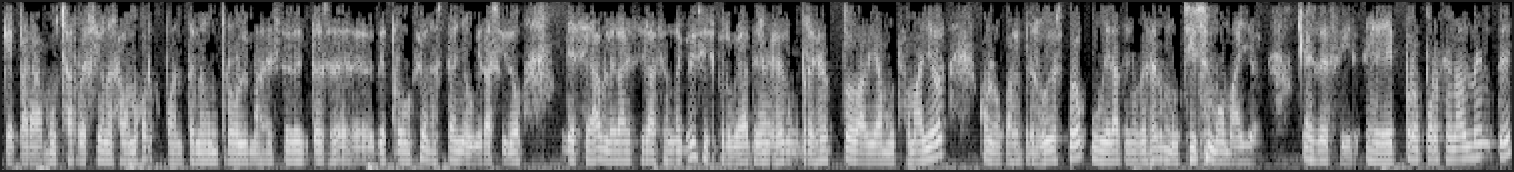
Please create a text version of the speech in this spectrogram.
que para muchas regiones a lo mejor que puedan tener un problema de excedentes de, de producción este año hubiera sido deseable la destilación de crisis, pero hubiera tenido que ser un precio todavía mucho mayor, con lo cual el presupuesto hubiera tenido que ser muchísimo mayor. Es decir, eh, proporcionalmente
